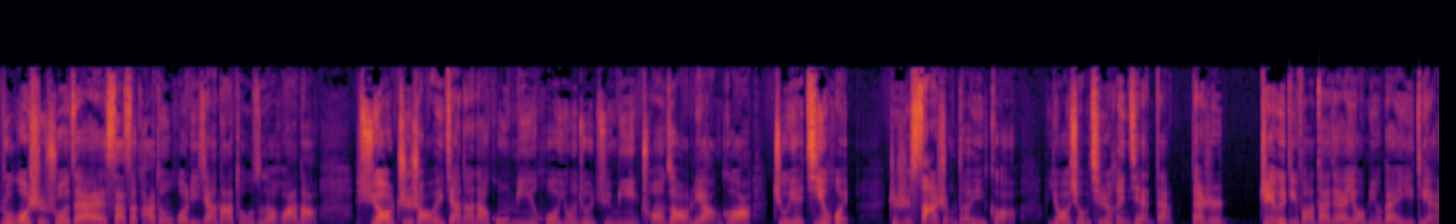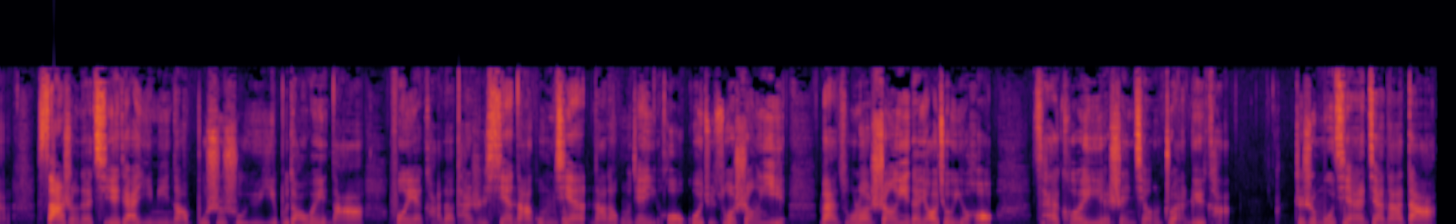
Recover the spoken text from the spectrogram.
如果是说在萨斯卡通或里贾纳投资的话呢，需要至少为加拿大公民或永久居民创造两个就业机会。这是萨省的一个要求，其实很简单，但是。这个地方大家要明白一点，萨省的企业家移民呢，不是属于一步到位拿枫叶卡的，他是先拿工签，拿到工签以后过去做生意，满足了生意的要求以后，才可以申请转绿卡。这是目前加拿大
